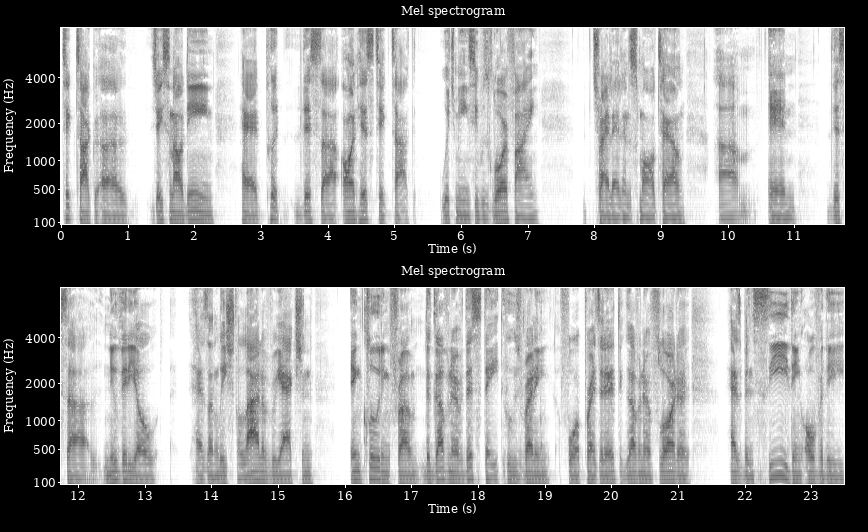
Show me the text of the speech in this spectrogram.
TikTok, uh, Jason Aldean had put this uh, on his TikTok which means he was glorifying that in a small town. Um, and this uh, new video has unleashed a lot of reaction, including from the governor of this state who's running for president. The governor of Florida has been seething over the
